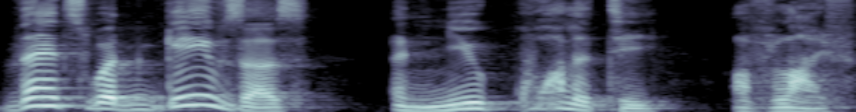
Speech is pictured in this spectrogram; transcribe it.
That's what gives us a new quality of life.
